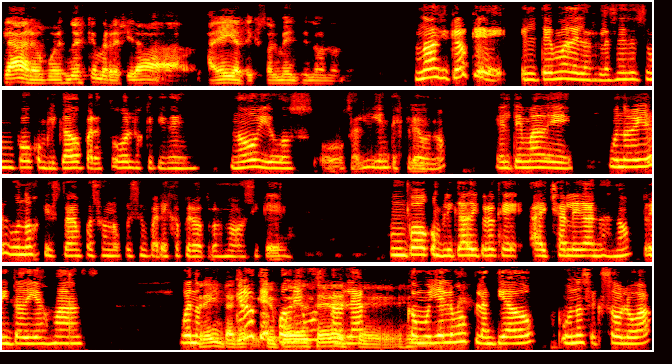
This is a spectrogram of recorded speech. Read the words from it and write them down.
claro, pues no es que me refiera a, ella textualmente, no, no, no. No, es que creo que el tema de las relaciones es un poco complicado para todos los que tienen novios o salientes, creo, ¿no? El tema de, bueno, hay algunos que están pasando pues en pareja, pero otros no, así que un poco complicado y creo que a echarle ganas, ¿no? 30 días más, bueno, creo que, podríamos hablar, este, como ya lo hemos planteado, con una sexóloga,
